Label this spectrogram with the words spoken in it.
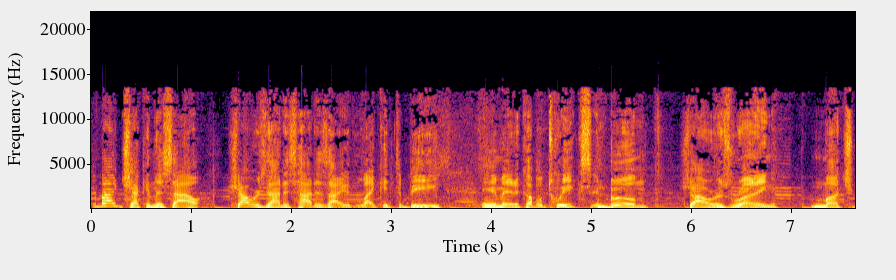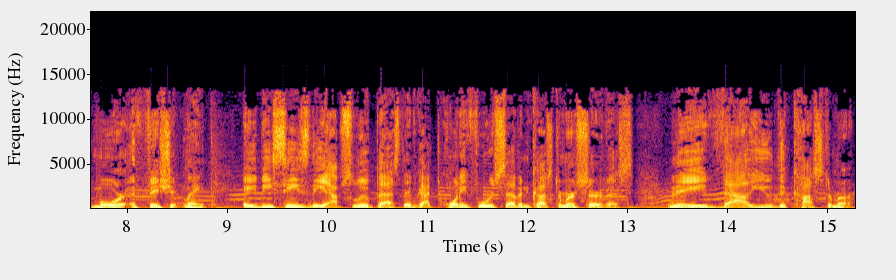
you mind checking this out? Shower's not as hot as I'd like it to be. And he made a couple tweaks, and boom, shower's running much more efficiently. ABC's the absolute best. They've got 24 7 customer service. They value the customer.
